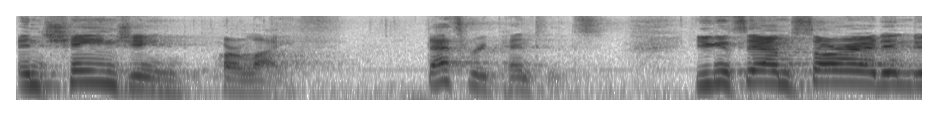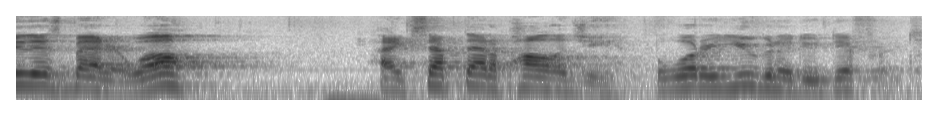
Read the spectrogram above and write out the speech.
and changing our life. That's repentance. You can say, I'm sorry I didn't do this better. Well, I accept that apology. But what are you going to do different?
